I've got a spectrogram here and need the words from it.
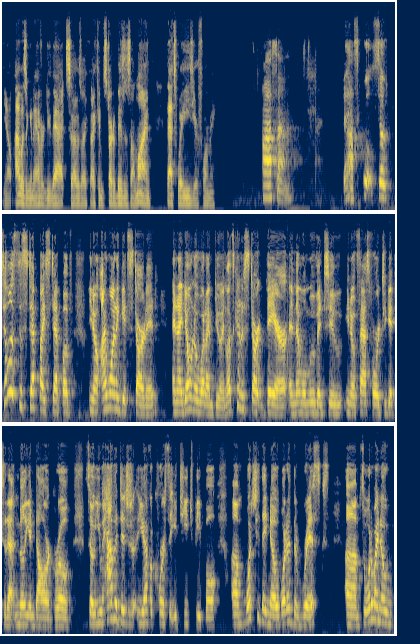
you know, I wasn't going to ever do that. So I was like, I can start a business online that's way easier for me. Awesome. That's awesome. cool. So tell us the step by step of, you know, I want to get started and I don't know what I'm doing. Let's kind of start there and then we'll move into, you know, fast forward to get to that million dollar growth. So you have a digital, you have a course that you teach people. Um, what should they know? What are the risks? Um, so what do I know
